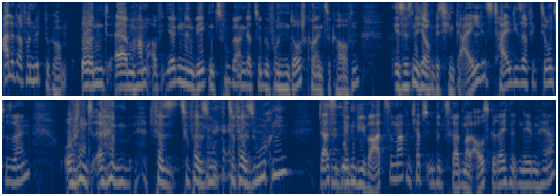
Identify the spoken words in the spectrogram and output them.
alle davon mitbekommen und ähm, haben auf irgendeinem Weg einen Zugang dazu gefunden, Dogecoin zu kaufen. Ist es nicht auch ein bisschen geil, jetzt Teil dieser Fiktion zu sein und ähm, vers zu, versuch zu versuchen, das irgendwie wahrzumachen? Ich habe es übrigens gerade mal ausgerechnet nebenher,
